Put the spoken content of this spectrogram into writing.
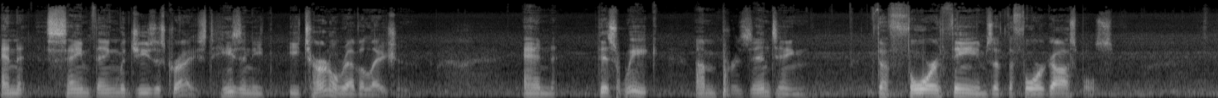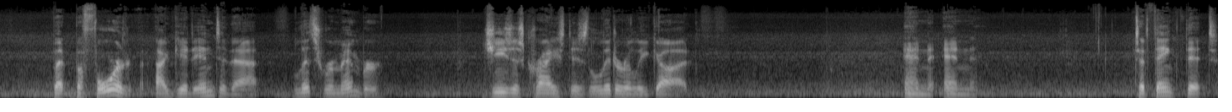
and same thing with Jesus Christ. He's an e- eternal revelation. And this week, I'm presenting the four themes of the four Gospels. But before I get into that, let's remember Jesus Christ is literally God and and to think that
